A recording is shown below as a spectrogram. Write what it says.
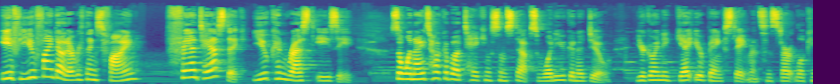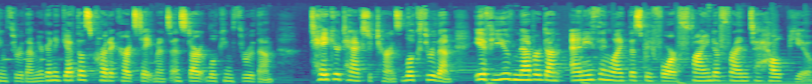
If you find out everything's fine, fantastic. You can rest easy. So, when I talk about taking some steps, what are you going to do? You're going to get your bank statements and start looking through them. You're going to get those credit card statements and start looking through them. Take your tax returns, look through them. If you've never done anything like this before, find a friend to help you.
